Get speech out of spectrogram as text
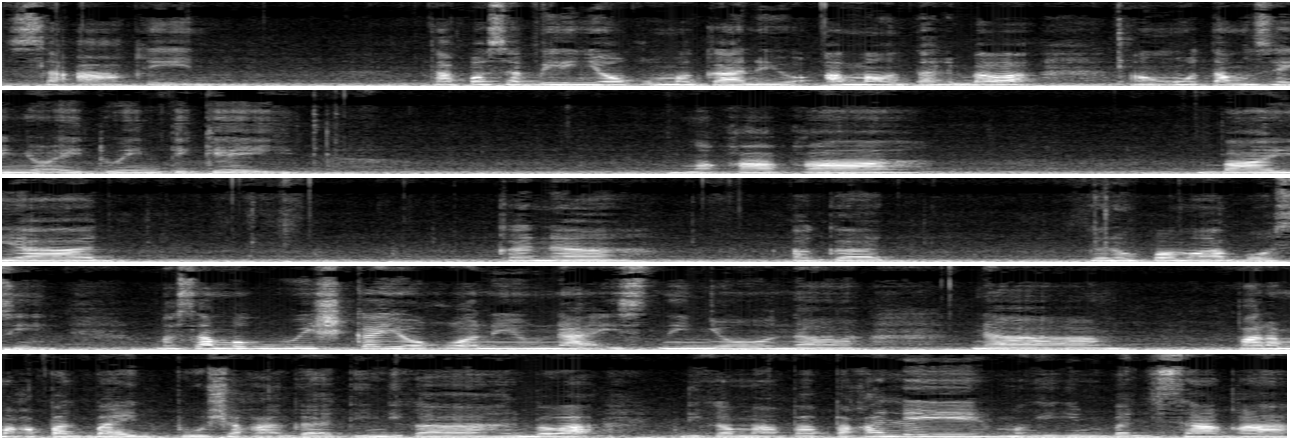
sa akin. Tapos sabihin nyo kung magkano yung amount. Halimbawa, ang utang sa inyo ay 20k. Makakabayad ka na agad. Ganun po mga bossing. Basta mag-wish kayo kung ano yung nais ninyo na, na para makapagbayad po siya kaagad. Hindi ka, halimbawa, hindi ka mapapakali, magiging balisa ka,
